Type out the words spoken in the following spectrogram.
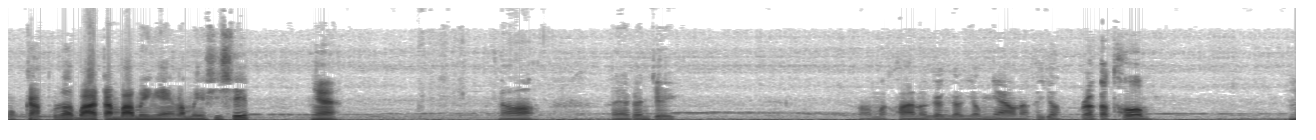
một cặp đó là 330 ngàn là miễn phí ship nha. Đó nè các anh chị. Đó, mặt hoa nó gần gần giống nhau nè thấy chưa? Rất là thơm. Ừ,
